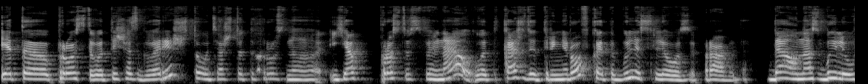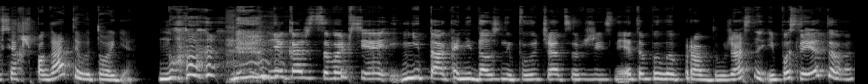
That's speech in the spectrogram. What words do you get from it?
это просто, вот ты сейчас говоришь, что у тебя что-то хрустнуло. Я просто вспоминаю, вот каждая тренировка это были слезы, правда. Да, у нас были у всех шпагаты в итоге, но мне кажется, вообще не так они должны получаться в жизни. Это было, правда, ужасно. И после этого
